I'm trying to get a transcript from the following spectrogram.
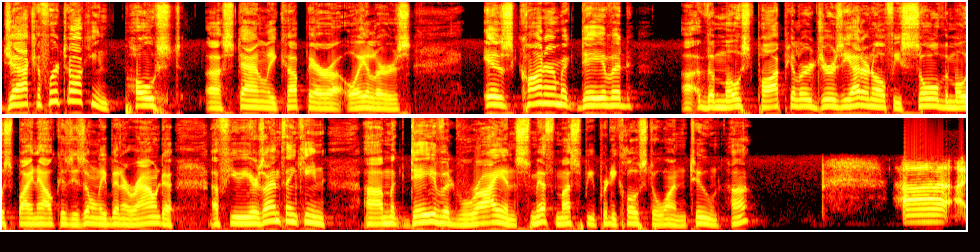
Jack, if we're talking post uh, Stanley Cup era Oilers, is Connor McDavid uh, the most popular jersey? I don't know if he's sold the most by now because he's only been around a, a few years. I'm thinking uh, McDavid, Ryan Smyth must be pretty close to one too, huh? Uh,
